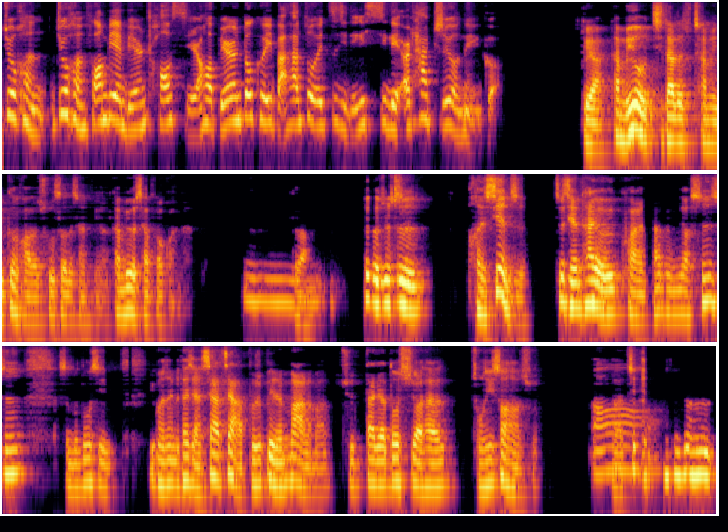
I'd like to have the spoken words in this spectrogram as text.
就很就很方便别人抄袭，然后别人都可以把它作为自己的一个系列，而他只有那一个。对啊，他没有其他的产品更好的出色的产品啊，他没有下爆款的。嗯，对吧这个就是很限制。之前他有一款产品叫深深什么东西，一款产品他想下架，不是被人骂了吗？去大家都需要他重新上上去啊，哦，这个其实就是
